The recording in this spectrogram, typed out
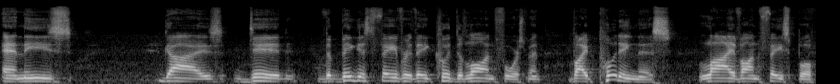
and these guys did the biggest favor they could to law enforcement by putting this live on Facebook.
